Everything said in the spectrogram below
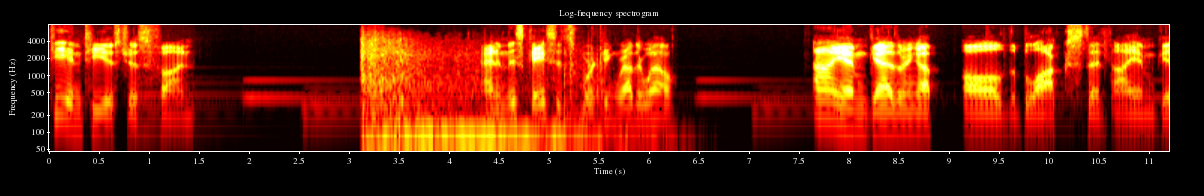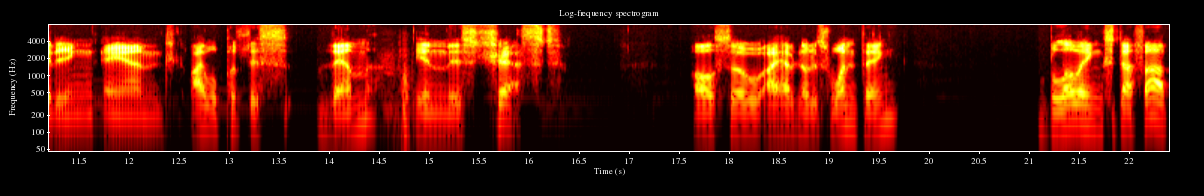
TNT is just fun. And in this case, it's working rather well. I am gathering up all the blocks that I am getting, and I will put this them in this chest. Also, I have noticed one thing. Blowing stuff up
